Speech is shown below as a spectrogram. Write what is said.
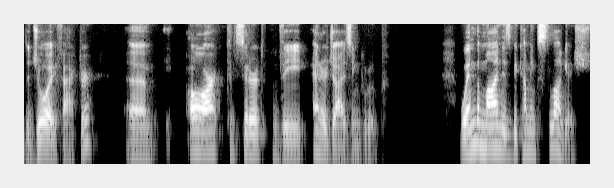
the joy factor, um, are considered the energizing group. When the mind is becoming sluggish,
